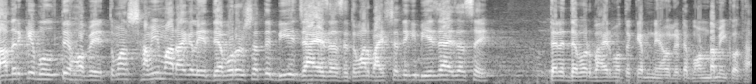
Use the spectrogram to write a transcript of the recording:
তাদেরকে বলতে হবে, তোমার স্বামী মারা গেলে দেবরের সাথে বিয়ে জায়েজ আছে, তোমার ভাইয়ের সাথে কি বিয়ে জায়েজ আছে? তাহলে দেবর ভাইয়ের মতো কেমনে হলো? এটা ভণ্ডামি কথা।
